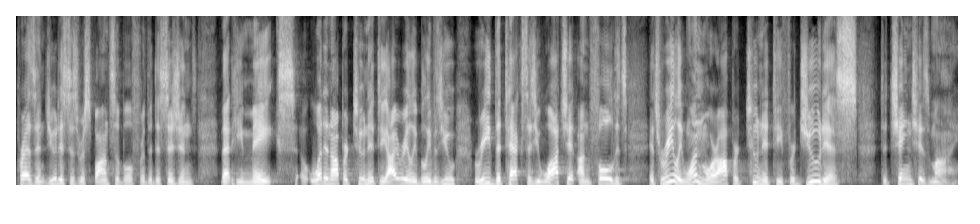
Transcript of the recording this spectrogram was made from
present. Judas is responsible for the decisions that he makes. What an opportunity. I really believe as you read the text, as you watch it unfold, it's, it's really one more opportunity for Judas to change his mind,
